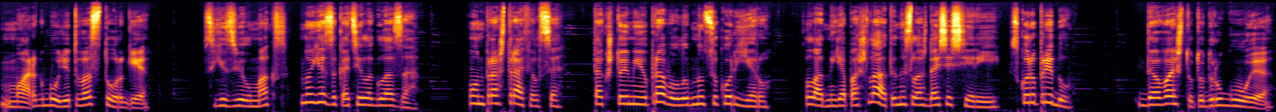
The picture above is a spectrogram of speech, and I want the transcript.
«Марк будет в восторге», – съязвил Макс, но я закатила глаза. «Он проштрафился, так что имею право улыбнуться курьеру. Ладно, я пошла, а ты наслаждайся серией. Скоро приду». «Давай что-то другое»,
